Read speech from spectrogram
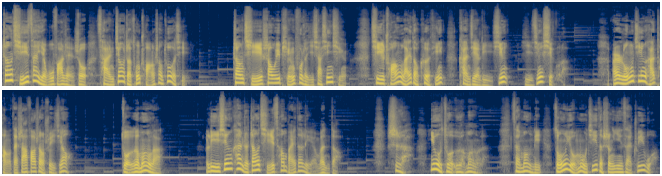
张琪再也无法忍受，惨叫着从床上坐起。张琪稍微平复了一下心情，起床来到客厅，看见李星已经醒了，而龙晶还躺在沙发上睡觉。做噩梦了？李星看着张琪苍白的脸问道：“是啊，又做噩梦了。在梦里总有木屐的声音在追我。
